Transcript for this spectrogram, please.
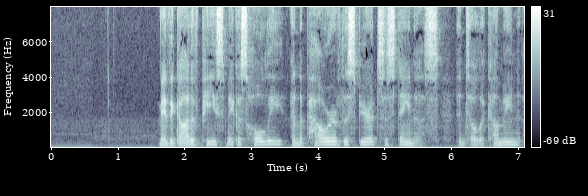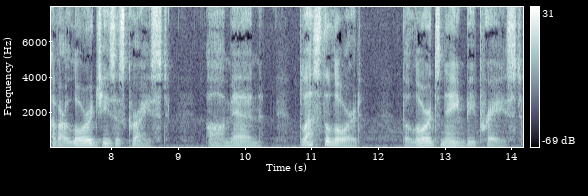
May the God of peace make us holy, and the power of the Spirit sustain us until the coming of our Lord Jesus Christ. Amen. Bless the Lord. The Lord's name be praised.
